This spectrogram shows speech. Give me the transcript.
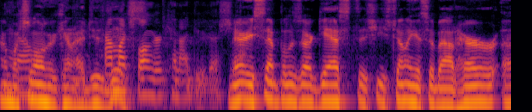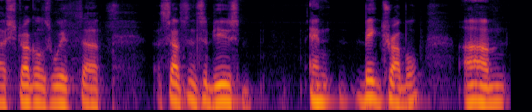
how much know. longer can I do How this? How much longer can I do this? Mary Semple is our guest. Uh, She's telling us about her uh, struggles with uh, substance abuse and big trouble, um,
